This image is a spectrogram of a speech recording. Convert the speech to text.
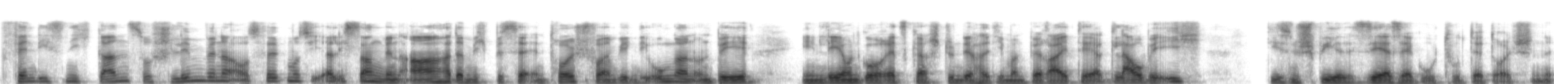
fände ich es nicht ganz so schlimm, wenn er ausfällt, muss ich ehrlich sagen. Denn A hat er mich bisher enttäuscht, vor allem gegen die Ungarn. Und B, in Leon Goretzka stünde halt jemand bereit, der, glaube ich, diesem Spiel sehr, sehr gut tut, der Deutschen.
